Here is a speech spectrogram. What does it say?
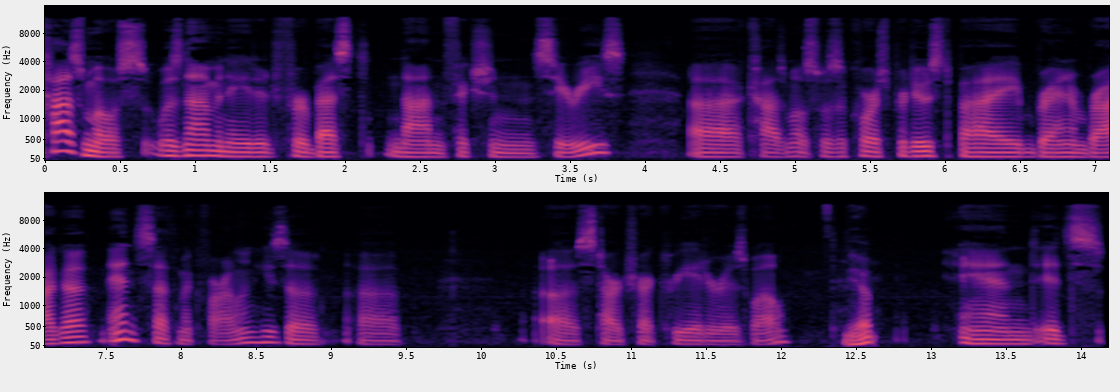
Cosmos was nominated for Best Nonfiction Series. Uh, Cosmos was, of course, produced by Brannon Braga and Seth MacFarlane. He's a, a, a Star Trek creator as well Yep. and it's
